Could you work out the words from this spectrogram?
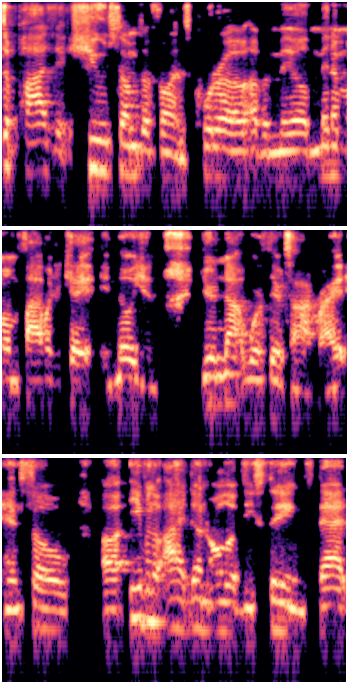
deposit huge sums of funds, quarter of a mil, minimum 500K, a million, you're not worth their time, right? And so, uh, even though I had done all of these things, that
